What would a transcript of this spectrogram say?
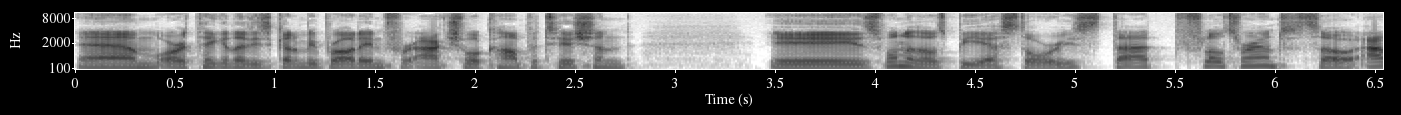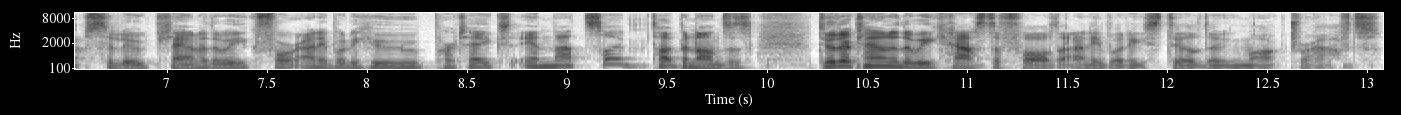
um, or thinking that he's going to be brought in for actual competition, is one of those BS stories that floats around. So absolute clown of the week for anybody who partakes in that type of nonsense. The other clown of the week has to fall to anybody still doing mock drafts.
